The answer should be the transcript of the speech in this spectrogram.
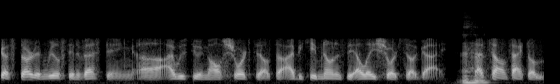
got started in real estate investing, uh, I was doing all short sales. So I became known as the LA short sale guy. Uh-huh. That's how, in fact, I'll,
